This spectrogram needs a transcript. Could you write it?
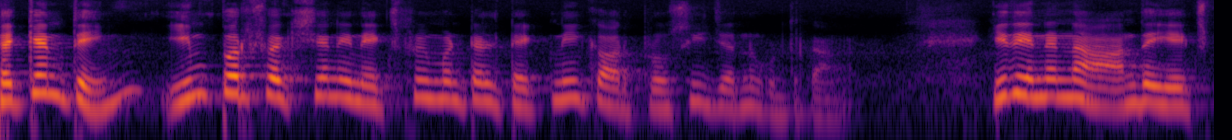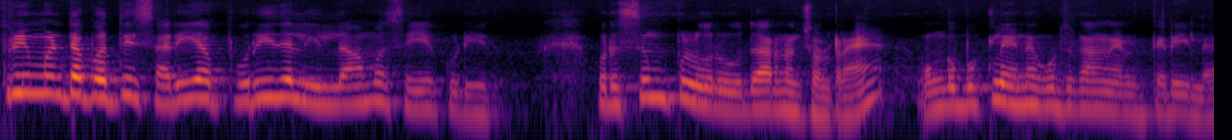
second thing imperfection in experimental technique or ப்ரொசீஜர்னு கொடுத்துருக்காங்க. இது என்னென்னா அந்த எக்ஸ்பிரிமெண்ட்டை பற்றி சரியாக புரிதல் இல்லாமல் செய்யக்கூடியது. ஒரு சிம்பிள் ஒரு உதாரணம் சொல்கிறேன் உங்கள் புக்கில் என்ன கொடுத்துருக்காங்கன்னு எனக்கு தெரியல.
